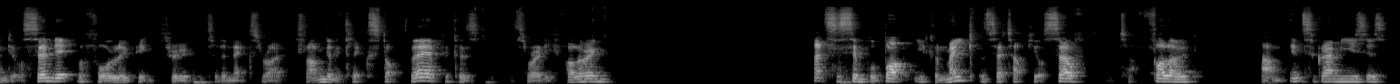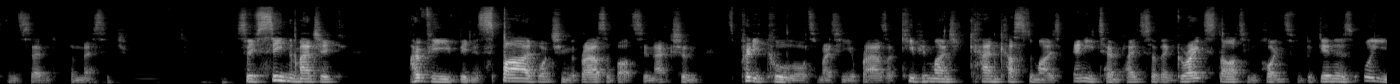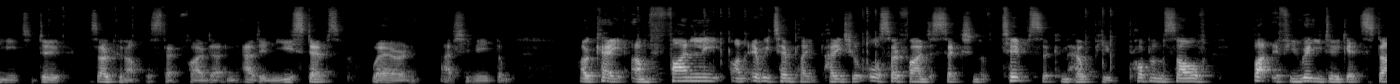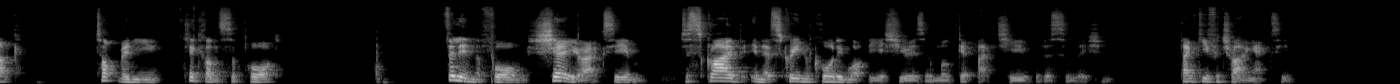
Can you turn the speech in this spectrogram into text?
and it will send it before looping through to the next row. So I'm going to click stop there because it's already following. That's a simple bot you can make and set up yourself to follow um, Instagram users and send a message. So you've seen the magic. Hopefully you've been inspired watching the browser bots in action. It's pretty cool automating your browser. Keep in mind you can customize any template, so they're great starting points for beginners. All you need to do is open up the step finder and add in new steps where and as you need them. Okay, um, finally, on every template page, you'll also find a section of tips that can help you problem solve. But if you really do get stuck, top menu, click on support, fill in the form, share your axiom, describe in a screen recording what the issue is, and we'll get back to you with a solution. Thank you for trying Axiom.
